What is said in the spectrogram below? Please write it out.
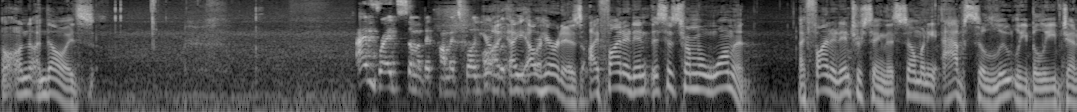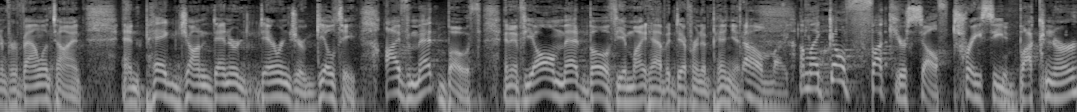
oh, no, no, it's. I've read some of the comments while you're. I, I, oh, here it is. I find it. In, this is from a woman. I find it interesting that so many absolutely believe Jennifer Valentine and peg John Denner, Derringer guilty. I've met both, and if you all met both, you might have a different opinion. Oh, my I'm like, go fuck yourself, Tracy Buckner,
